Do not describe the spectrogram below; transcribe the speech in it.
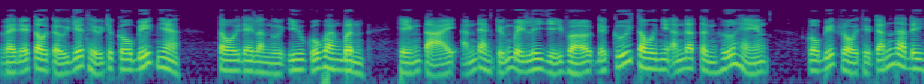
Vậy để tôi tự giới thiệu cho cô biết nha. Tôi đây là người yêu của Quang Bình. Hiện tại ảnh đang chuẩn bị ly dị vợ để cưới tôi như ảnh đã từng hứa hẹn. Cô biết rồi thì tránh ra đi,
